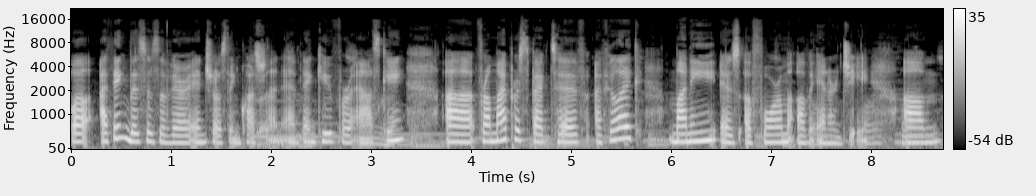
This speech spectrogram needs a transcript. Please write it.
Well, I think this is a very interesting question, and thank you for asking. Uh, from my perspective, I feel like money is a form of energy. Um,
